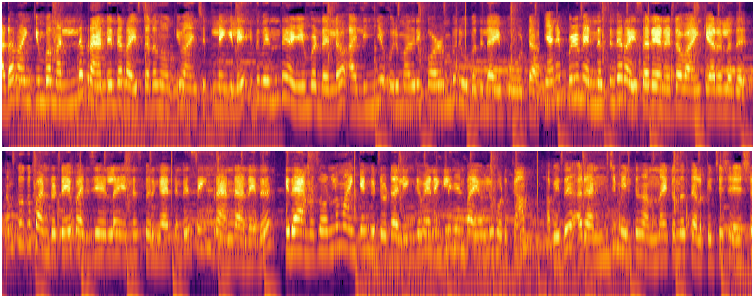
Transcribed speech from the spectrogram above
അട വാങ്ങിക്കുമ്പോൾ നല്ല ബ്രാൻഡിന്റെ റൈസ് അട നോക്കി വാങ്ങിച്ചിട്ടില്ലെങ്കിൽ ഇത് വെന്ത് കഴിയുമ്പോൾ ഉണ്ടല്ലോ അലിഞ്ഞ് ഒരുമാതിരി കുഴമ്പ് രൂപത്തിലായി പോകട്ടോ ഞാൻ എപ്പോഴും എൻ എസിന്റെ റൈസ് അടയാണ് കേട്ടോ വാങ്ങിക്കാറുള്ളത്. നമുക്കൊക്കെ പണ്ടൊട്ടേ പരിചയമുള്ള എൻ എസ് പെരുങ്കായത്തിന്റെ സെയിം ബ്രാൻഡാണ് ഇത്. ഇത് ആമസോണിലും വാങ്ങിക്കാൻ കിട്ടും കേട്ടോ ലിങ്ക് വേണമെങ്കിൽ ഞാൻ ബയോയിൽ കൊടുക്കാം. അപ്പൊ ഇത് ഒരു അഞ്ച് മിനിറ്റ് നന്നായിട്ടൊന്ന് തിളപ്പിച്ച ശേഷം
